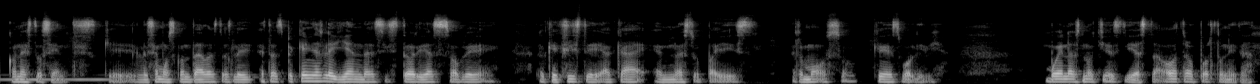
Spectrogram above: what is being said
con estos entes que les hemos contado estas, estas pequeñas leyendas, historias sobre lo que existe acá en nuestro país hermoso que es Bolivia. Buenas noches y hasta otra oportunidad.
